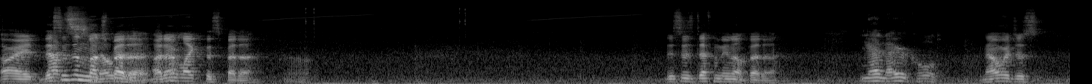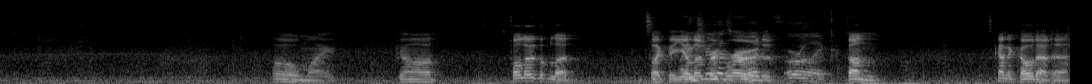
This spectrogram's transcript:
Alright, this That's isn't much better. good. I don't like this better. Oh. This is definitely not better. Yeah, now you're cold. Now we're just. Oh my god. Follow the blood. It's like the yellow brick road of or like? fun. It's kind of cold out here.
